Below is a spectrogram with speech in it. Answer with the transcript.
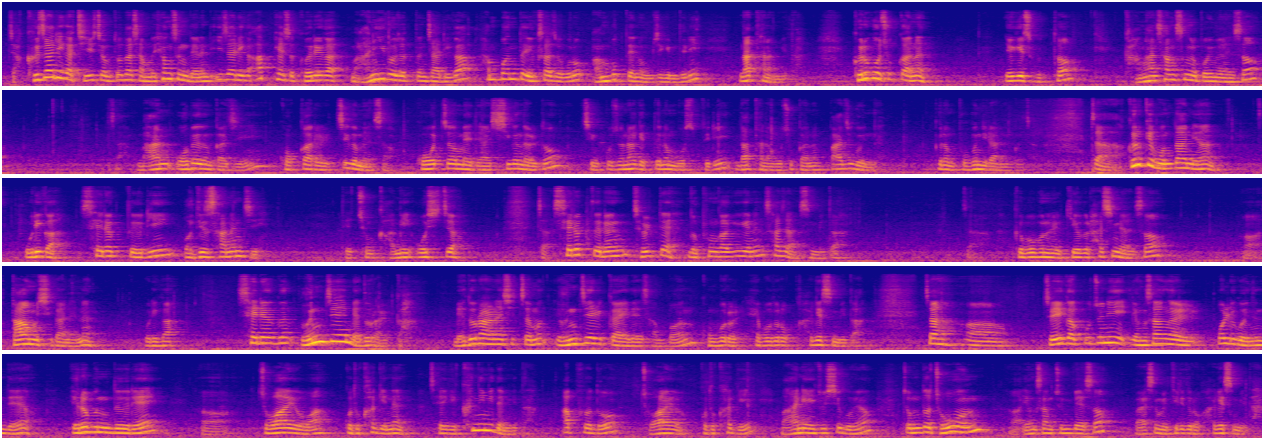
자, 그 자리가 지지점 또다시 한번 형성되는데 이 자리가 앞에서 거래가 많이 이루어졌던 자리가 한 번 더 역사적으로 반복되는 움직임들이 나타납니다. 그리고 주가는 여기서부터 강한 상승을 보이면서 자, 1,500원까지 고가를 찍으면서 고점에 대한 시그널도 지금 꾸준하게 뜨는 모습들이 나타나고 주가는 빠지고 있는 그런 부분이라는 거죠. 자, 그렇게 본다면 우리가 세력들이 어디서 사는지 대충 감이 오시죠? 자, 세력들은 절대 높은 가격에는 사지 않습니다. 자, 그 부분을 기억을 하시면서 어, 다음 시간에는 우리가 세력은 언제 매도를 할까? 매도를 하는 시점은 언제일까에 대해서 한번 공부를 해보도록 하겠습니다. 자, 어, 저희가 꾸준히 영상을 올리고 있는데요. 여러분들의 어, 좋아요와 구독하기는 저에게 큰 힘이 됩니다. 앞으로도 좋아요, 구독하기 많이 해주시고요. 좀 더 좋은 어, 영상 준비해서 말씀을 드리도록 하겠습니다.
